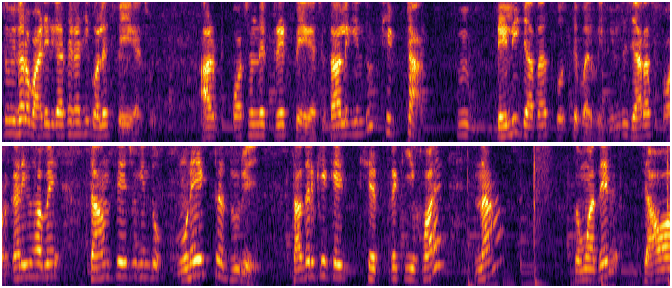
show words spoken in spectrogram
তুমি ধরো বাড়ির কাছাকাছি কলেজ পেয়ে গেছো, আর পছন্দের ট্রেড পেয়ে গেছো, তাহলে কিন্তু ঠিকঠাক, তুমি ডেলি যাতায়াত করতে পারবে। কিন্তু যারা সরকারিভাবে চান্স পেয়েছ কিন্তু অনেকটা দূরে, তাদেরকে ক্ষেত্রে কি হয় না, তোমাদের যাওয়া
